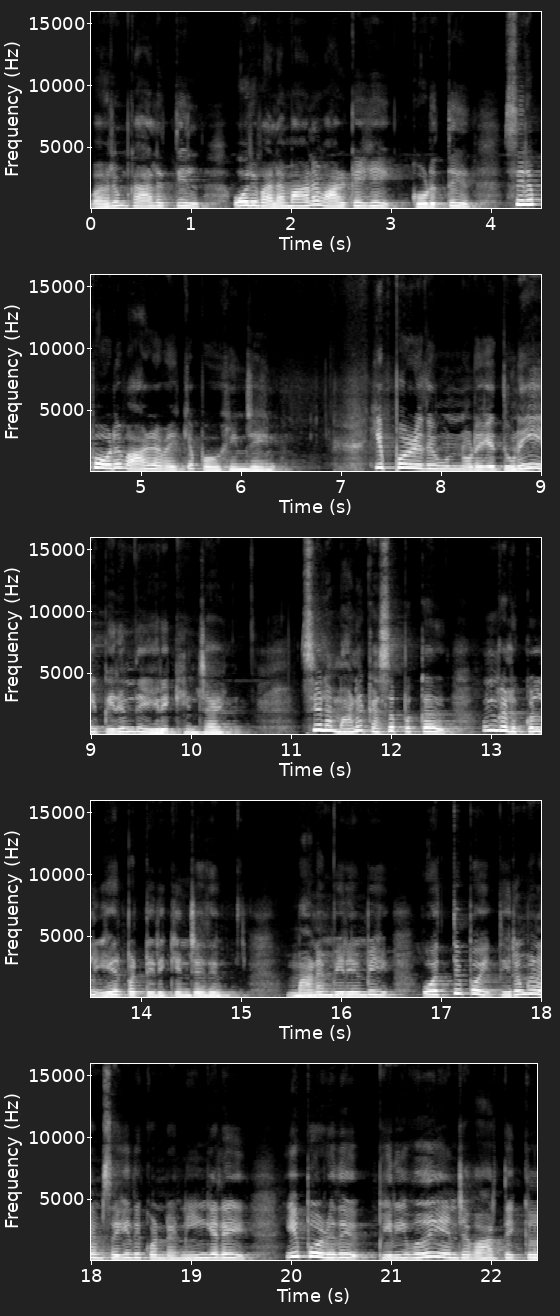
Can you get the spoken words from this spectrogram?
வரும் காலத்தில் ஒரு வளமான வாழ்க்கையை கொடுத்து சிறப்போடு வாழ வைக்கப் போகின்றேன். இப்பொழுது உன்னுடைய துணையை பிரிந்து இருக்கின்றாய். சில மனக்கசப்புகள் உங்களுக்குள் ஏற்பட்டிருக்கின்றது. மனம் விரும்பி ஒத்துப்போய் திருமணம் செய்து கொண்ட நீங்களே இப்பொழுது பிரிவு என்ற வார்த்தைக்கு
